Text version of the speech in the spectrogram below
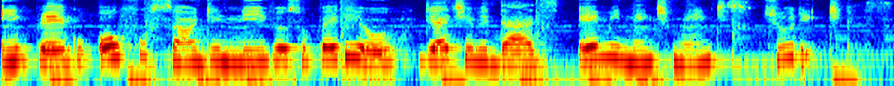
emprego ou função de nível superior de atividades eminentemente jurídicas.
